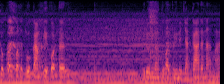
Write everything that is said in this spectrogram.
ទុកឲ្យគាត់ទទួលកម្មភាពគាត់ទៅរឿងហ្នឹងទុកឲ្យព្រីអ្នកចាត់ការទៅណាម៉ា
